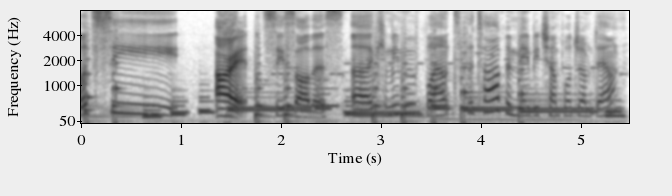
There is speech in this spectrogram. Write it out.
let's see. Alright, let's see saw this. Uh, can we move Blount to the top and maybe Chump will jump down?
